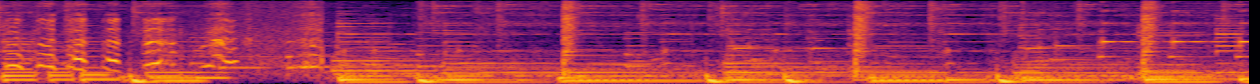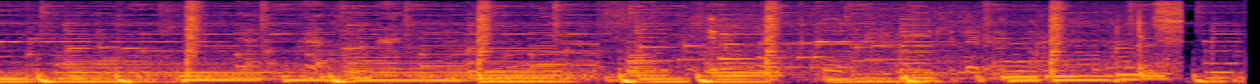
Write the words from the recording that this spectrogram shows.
기름넣고 기름을 넣고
